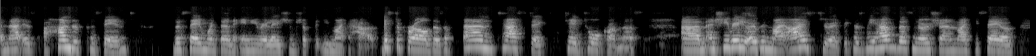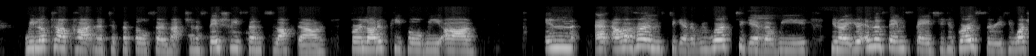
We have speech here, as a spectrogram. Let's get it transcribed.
And that is 100% the same within any relationship that you might have. Esther Perel does a fantastic TED talk on this. Um, and she really opened my eyes to it because we have this notion, like you say, of we look to our partner to fulfill so much. And especially since lockdown, for a lot of people, we are in at our homes together we work together we you know you're in the same space you do groceries you watch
